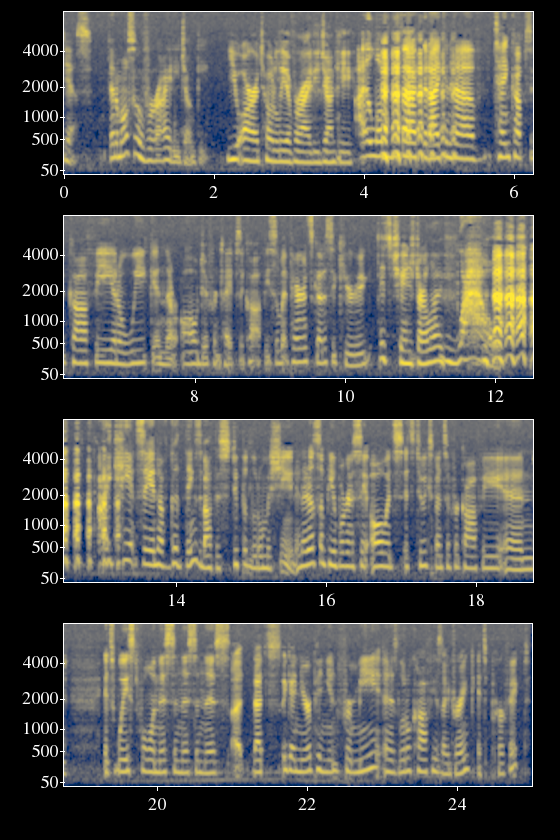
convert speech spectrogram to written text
Yes. And I'm also a variety junkie. You are a totally a variety junkie. I love the fact that I can have 10 cups of coffee in a week and they're all different types of coffee. So my parents got us a Keurig. It's changed our life. Wow. I can't say enough good things about this stupid little machine. And I know some people are going to say, "Oh, it's it's too expensive for coffee and it's wasteful and this and this and this." Uh, that's again your opinion. For me, and as little coffee as I drink, it's perfect.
